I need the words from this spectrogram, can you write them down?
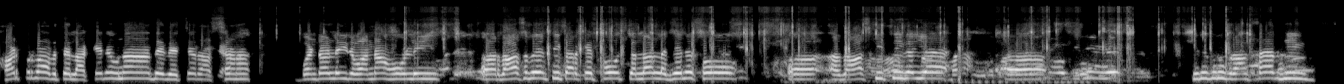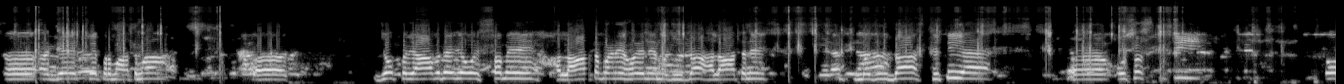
ਹੜ੍ਹ ਪ੍ਰਭਾਵਿਤ ਇਲਾਕੇ ਨੇ ਉਹਨਾਂ ਦੇ ਵਿੱਚ ਰਾਸ਼ਨ ਵੰਡਣ ਲਈ ਰਵਾਨਾ ਹੋਣ ਲਈ ਅਰਦਾਸ ਬੇਨਤੀ ਕਰਕੇ ਇੱਥੋਂ ਚੱਲਣ ਲੱਗੇ ਨੇ। ਸੋ ਅ, ਅਰਦਾਸ ਕੀਤੀ ਗਈ ਹੈ। ਸ੍ਰੀ ਗੁਰੂ ਗ੍ਰੰਥ ਸਾਹਿਬ ਜੀ ਅ, ਅੱਗੇ ਕਿ ਪ੍ਰਮਾਤਮਾ ਜੋ ਪੰਜਾਬ ਦੇ ਜੋ ਇਸ ਸਮੇਂ ਹਾਲਾਤ ਬਣੇ ਹੋਏ ਨੇ ਮੌਜੂਦਾ ਹਾਲਾਤ ਨੇ ਮੌਜੂਦਾ ਸਥਿਤੀ ਹੈ ਅਹ ਉਸ ਸਥਿਤੀ ਤੋਂ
